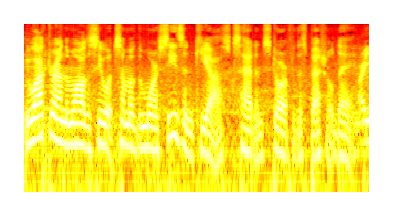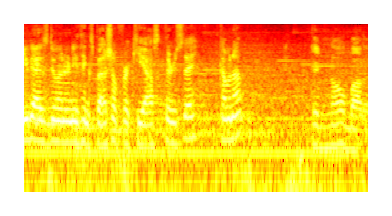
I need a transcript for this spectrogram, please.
We walked around the mall to see what some of the more seasoned kiosks had in store for the special day. Are you guys doing anything special for Kiosk Thursday coming up? Didn't know about it.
